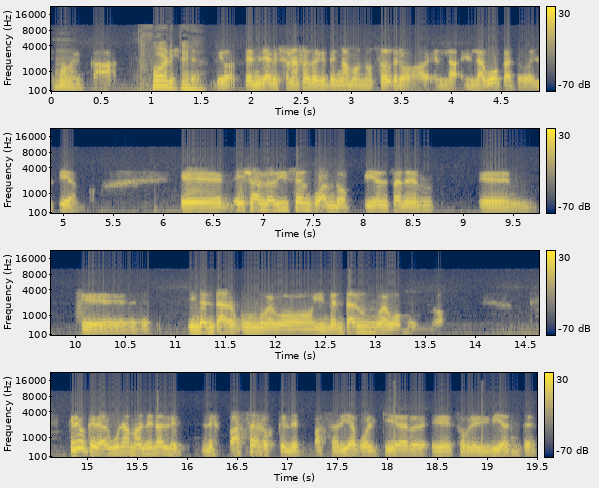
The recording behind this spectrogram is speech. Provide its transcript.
Eso Mm. me encanta. Fuerte. Digo, tendría que ser una frase que tengamos nosotros en la, en la boca todo el tiempo. Eh, ellas lo dicen cuando piensan en eh, eh, intentar un nuevo inventar un nuevo mundo. Creo que de alguna manera le- les pasa a los que le pasaría a cualquier eh, sobreviviente.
